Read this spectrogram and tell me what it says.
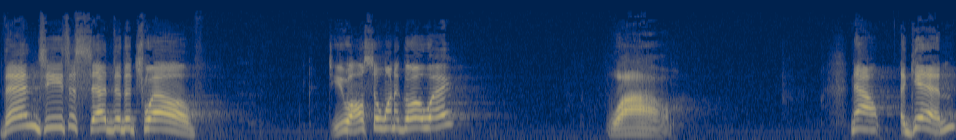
Then Jesus said to the 12, Do you also want to go away? Wow. Now, again,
